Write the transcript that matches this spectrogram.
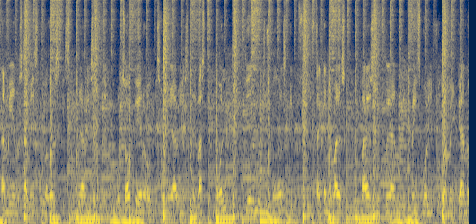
también, o sea, ves jugadores que son muy hábiles con el fútbol soccer o que son muy hábiles en el básquetbol. Tienes muchos jugadores que pues, destacan a varios, varios que juegan béisbol y fútbol americano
